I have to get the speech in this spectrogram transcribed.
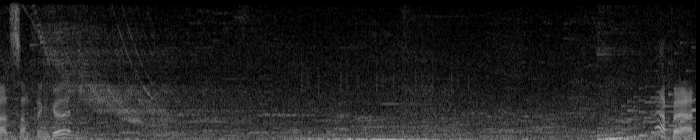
About something good? Not bad.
